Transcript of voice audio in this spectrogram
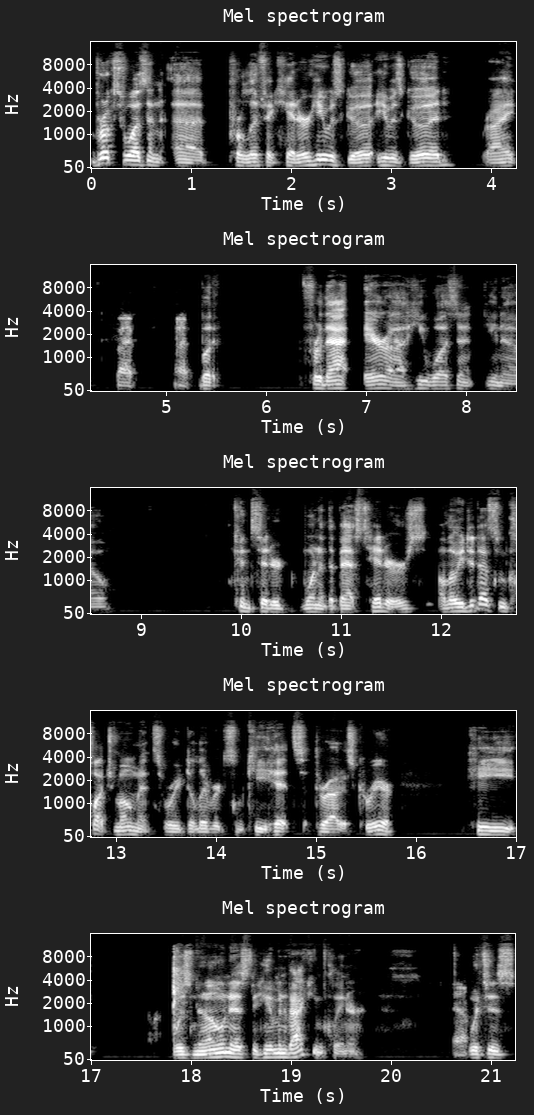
Brooks wasn't a prolific hitter. He was good. He was good, right? Right. right. But for that era, he wasn't, you know, considered one of the best hitters. Although he did have some clutch moments where he delivered some key hits throughout his career. He was known as the human vacuum cleaner, yeah. which is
